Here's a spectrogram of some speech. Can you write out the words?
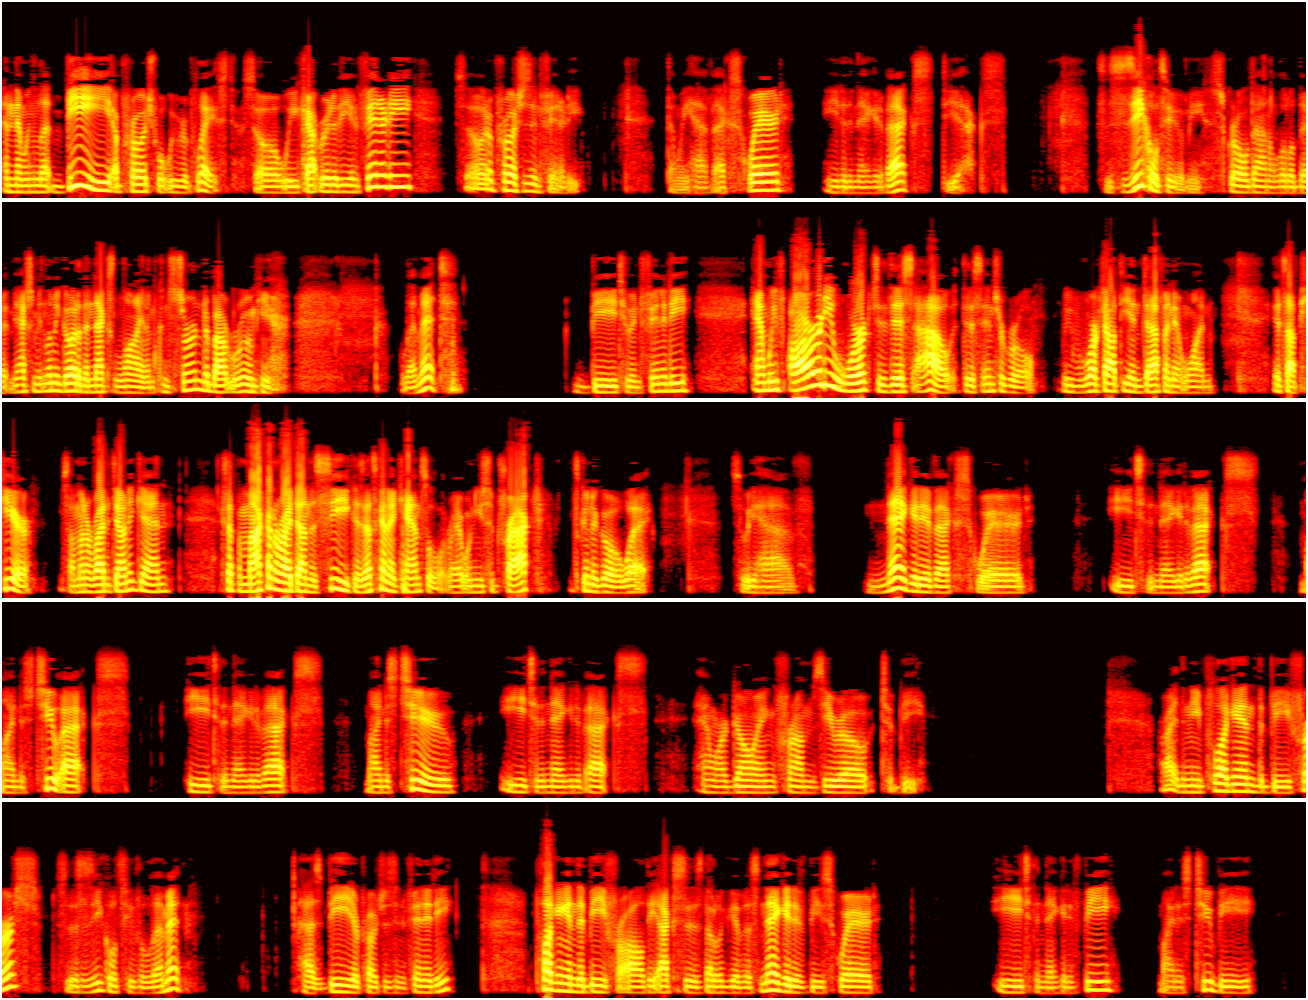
and then we let b approach what we replaced. So we got rid of the infinity, so it approaches infinity. Then we have x squared e to the negative x dx. So this is equal to, let me scroll down a little bit. Actually, let me go to the next line. I'm concerned about room here. Limit b to infinity. And we've already worked this out, this integral. We've worked out the indefinite one. It's up here. So I'm going to write it down again. Except I'm not going to write down the c because that's going to cancel, right? When you subtract, it's going to go away. So we have negative x squared e to the negative x minus 2x e to the negative x minus 2 e to the negative x. And we're going from 0 to b. All right, then you plug in the b first. So this is equal to the limit as b approaches infinity. Plugging in the b for all the x's, that'll give us negative b squared e to the negative b minus 2b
